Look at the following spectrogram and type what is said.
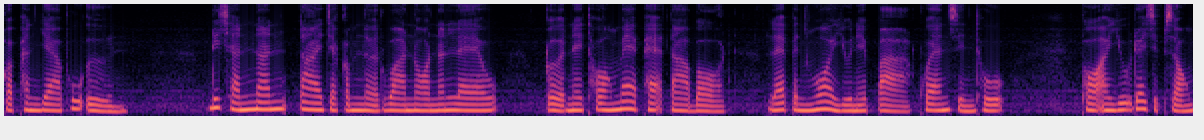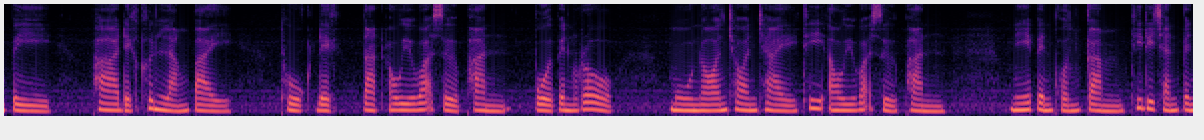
กับพัญญาผู้อื่น ดิฉันนั้นตายจากกำเนิดวานอนนั้นแล้ว เกิดในท้องแม่แพะตาบอด และเป็นง่อยอยู่ในป่าแคว้นสินธุ พออายุได้12ปี พาเด็กขึ้นหลังไป ถูกเด็กตัดอวัยวะสืบพันธุ์ ป่วยเป็นโรค หมูนอนชอนชัยที่อวัยวะสืบพันธุ์นี้เป็นผลกรรมที่ดิฉันเป็น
